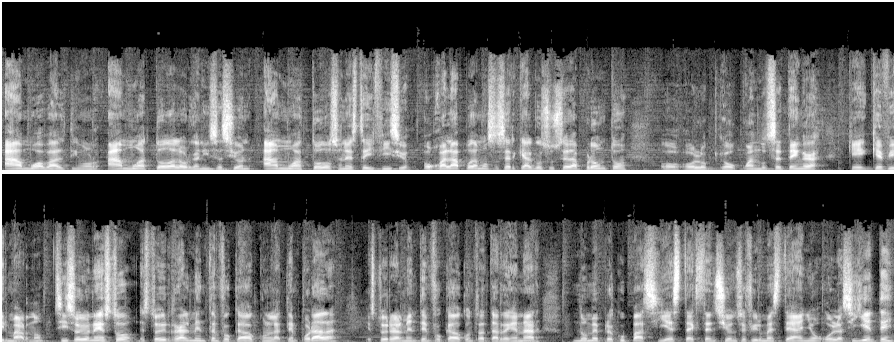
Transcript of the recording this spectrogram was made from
Amo a Baltimore, amo a toda la organización, amo a todos en este edificio. Ojalá podamos hacer que algo suceda pronto o, cuando se tenga que, firmar, ¿no? Si soy honesto, estoy realmente enfocado con la temporada, estoy realmente enfocado con tratar de ganar. No me preocupa si esta extensión se firma este año o la siguiente,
